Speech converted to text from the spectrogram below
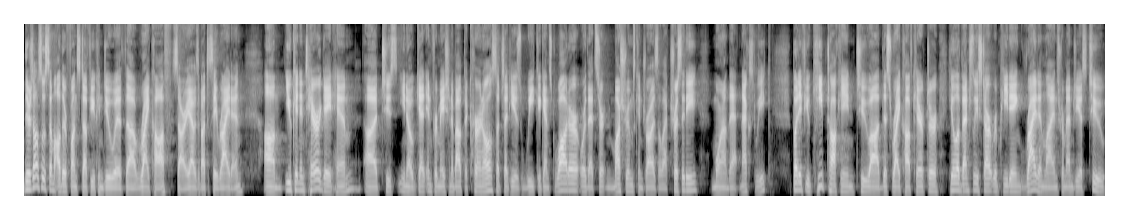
There's also some other fun stuff you can do with uh, Rykov. Sorry, I was about to say Raiden. Um, you can interrogate him uh, to you know get information about the Colonel, such that he is weak against water, or that certain mushrooms can draw his electricity. More on that next week. But if you keep talking to uh, this Rykov character, he'll eventually start repeating Raiden lines from MGS2,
